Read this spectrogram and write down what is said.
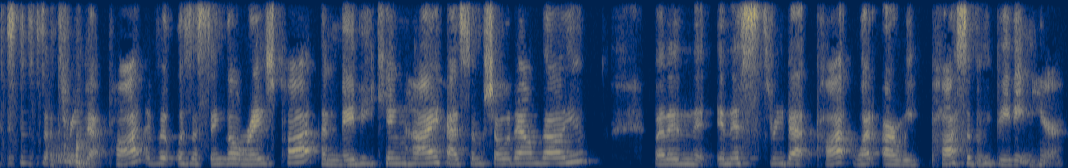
this is a three bet pot. If it was a single raise pot, then maybe king high has some showdown value. But in in this three bet pot, what are we possibly beating here?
